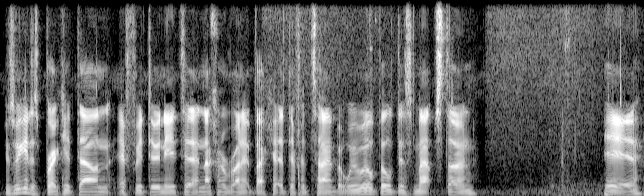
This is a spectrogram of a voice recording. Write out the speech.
Because we can just break it down if we do need to, and I can run it back at a different time. But we will build this map stone here.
